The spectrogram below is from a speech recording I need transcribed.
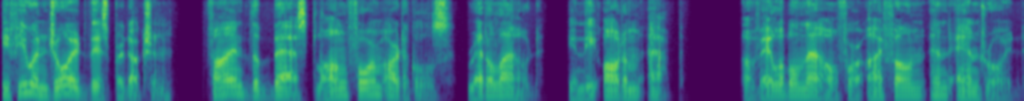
If you enjoyed this production, find the best long form articles read aloud in the Audm app, available now for iPhone and Android.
